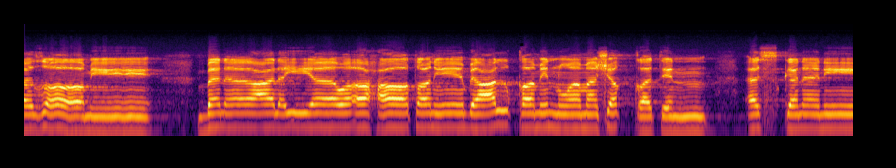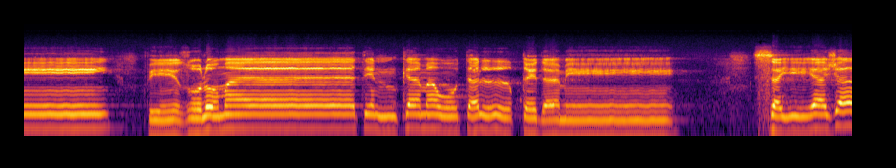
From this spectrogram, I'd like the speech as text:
عظامي بنى علي وأحاطني بعلقم ومشقة أسكنني في ظلمات كموت القدم سيجا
